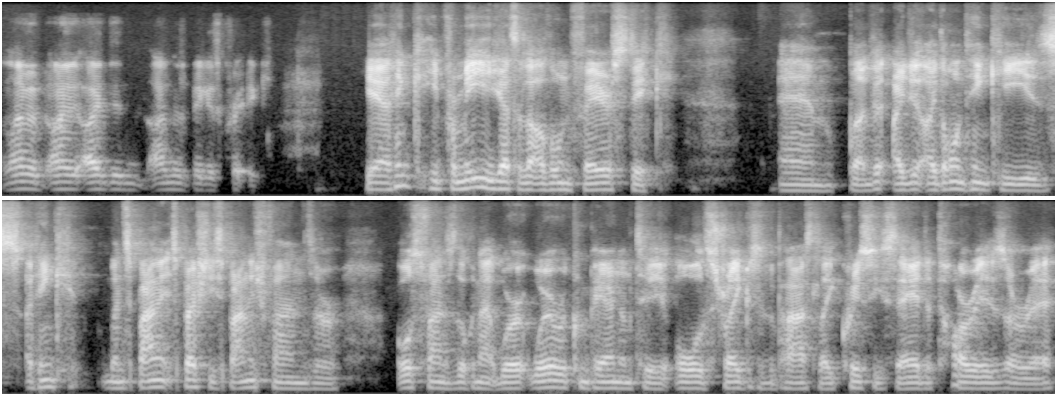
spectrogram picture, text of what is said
and I'm a, I, I didn't. I'm his biggest critic. Yeah, I think he for me he gets a lot of unfair stick. Um, but I, I, don't think he is. I think when Spanish, especially Spanish fans or us fans looking at, we're we're comparing him to old strikers of the past, like Chrissy said, a Torres or a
